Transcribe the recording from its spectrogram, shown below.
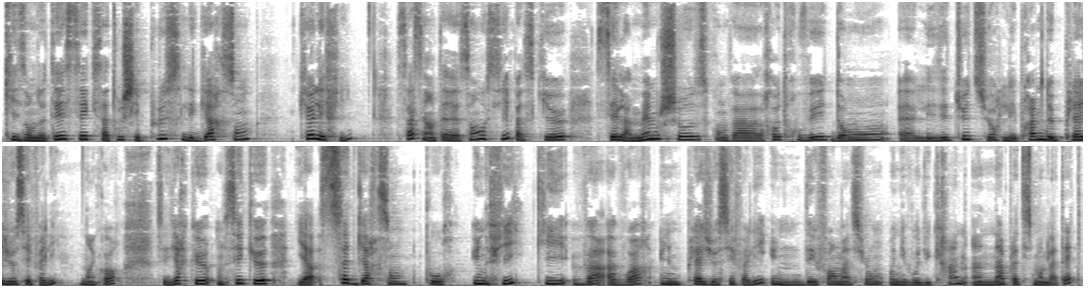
qu'ils ont noté, c'est que ça touchait plus les garçons que les filles. Ça, c'est intéressant aussi parce que c'est la même chose qu'on va retrouver dans euh, les études sur les problèmes de plagiocéphalie, d'accord? C'est-à-dire qu'on sait qu'il y a 7 garçons pour une fille qui va avoir une plagiocéphalie, une déformation au niveau du crâne, un aplatissement de la tête.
